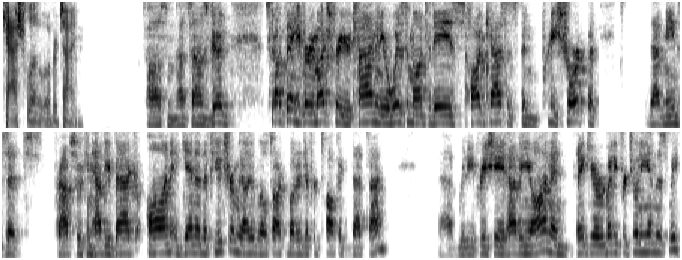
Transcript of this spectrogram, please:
cash flow over time. Awesome. That sounds good. Scott, thank you very much for your time and your wisdom on today's podcast. It's been pretty short, but that means that perhaps we can have you back on again in the future and we'll talk about a different topic at that time. Uh, really appreciate having you on and thank you everybody for tuning in this week.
